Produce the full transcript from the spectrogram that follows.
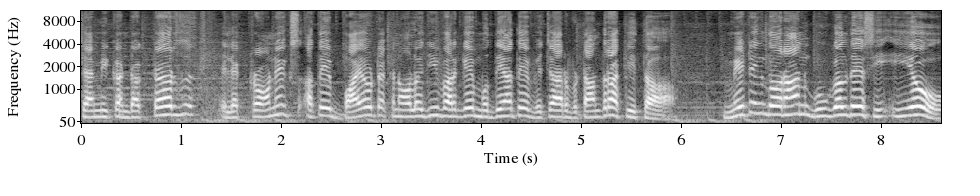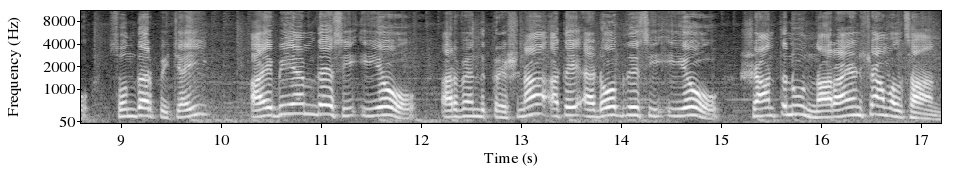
ਸੈਮੀਕੰਡਕਟਰਸ ਇਲੈਕਟ੍ਰੋਨਿਕਸ ਅਤੇ ਬਾਇਓਟੈਕਨੋਲੋਜੀ ਵਰਗੇ ਮੁੱਦਿਆਂ ਤੇ ਵਿਚਾਰ ਵਟਾਂਦਰਾ ਕੀਤਾ। ਮੀਟਿੰਗ ਦੌਰਾਨ ਗੂਗਲ ਦੇ CEO ਸੁੰਦਰ ਪਿਚਈ IBM ਦੇ CEO ਅਰਵਿੰਦ ਕ੍ਰਿਸ਼ਨਾ ਅਤੇ ਐਡੋਬ ਦੇ CEO ਸ਼ਾਂਤਨੂ ਨਾਰਾਇਣ ਸ਼ਾਮਲ ਸਨ।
